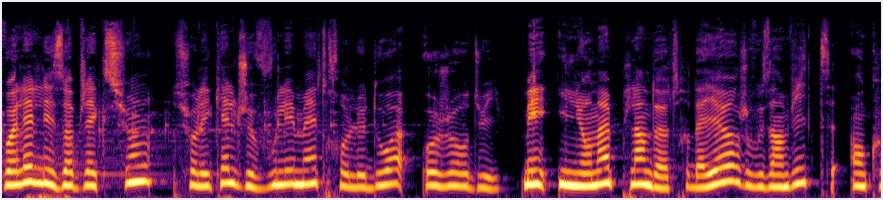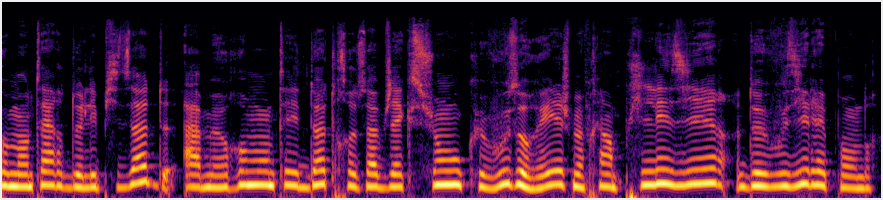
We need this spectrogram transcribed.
Voilà les objections sur lesquelles je voulais mettre le doigt aujourd'hui. Mais il y en a plein d'autres. D'ailleurs, je vous invite en commentaire de l'épisode à me remonter d'autres objections que vous aurez et je me ferai un plaisir de vous y répondre.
